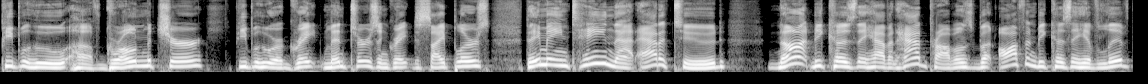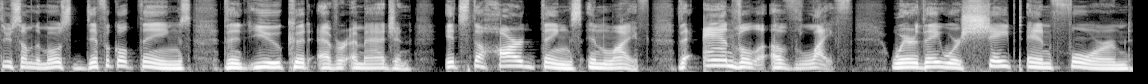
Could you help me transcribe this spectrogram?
people who have grown mature, people who are great mentors and great disciplers, they maintain that attitude not because they haven't had problems, but often because they have lived through some of the most difficult things that you could ever imagine. It's the hard things in life, the anvil of life, where they were shaped and formed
